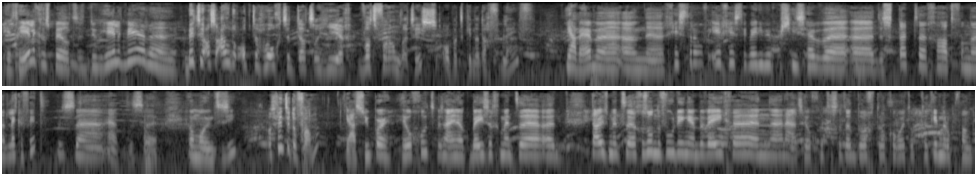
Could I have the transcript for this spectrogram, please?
Heeft heerlijk gespeeld. Het is natuurlijk heerlijk weer. eh. Bent u als ouder op de hoogte dat er hier wat veranderd is op het kinderdagverblijf? Ja, we hebben een, eh, gisteren of eergisteren, ik weet niet meer precies, hebben we eh, de start eh, gehad van eh, Lekker Fit. Dus eh, ja, dat is eh, heel mooi om te zien. Wat vindt u ervan? Ja, super. Heel goed. We zijn ook bezig met, eh, eh, thuis met eh, gezonde voeding en bewegen. En nou, het is heel goed als dat ook doorgetrokken wordt op de kinderopvang.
